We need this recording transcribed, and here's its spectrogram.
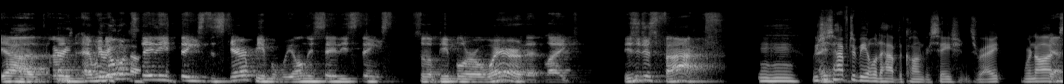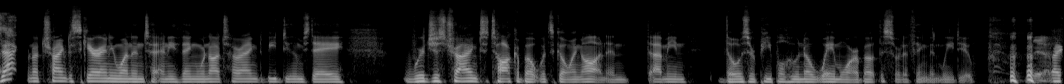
Yeah, and, and we don't say these things to scare people. We only say these things so that people are aware that like these are just facts. Mm-hmm. We just have to be able to have the conversations, right? We're not. Exactly. we're not trying to scare anyone into anything. We're not trying to be doomsday. We're just trying to talk about what's going on. And I mean, those are people who know way more about this sort of thing than we do. Yeah. Right.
